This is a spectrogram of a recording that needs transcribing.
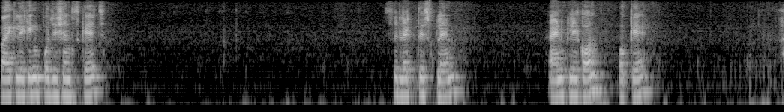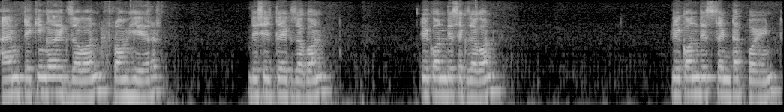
by clicking position sketch. Select this plane and click on ok. I am taking a hexagon from here. This is the hexagon click on this hexagon. Click on this center point.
